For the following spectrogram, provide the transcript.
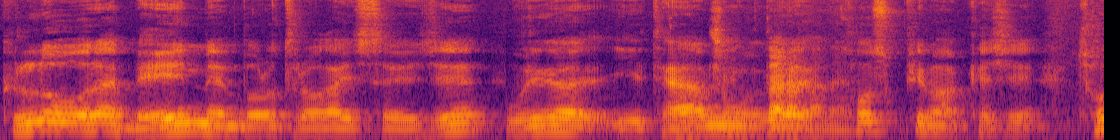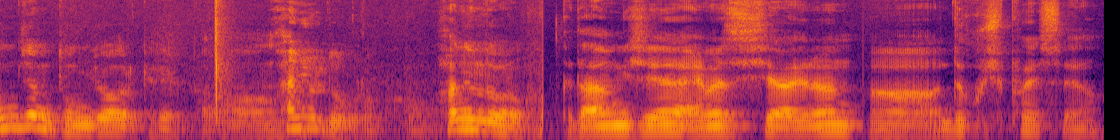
글로벌의 메인 멤버로 들어가 있어야지. 우리가 이 중국 대한민국의. 코스피 마켓이 점점 동조가 그렇게 됐다. 환율도 그렇고. 환율도 그렇고. 그 당시에 MSCI는 어, 넣고 싶어 했어요.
